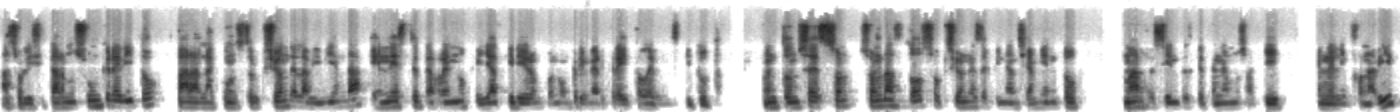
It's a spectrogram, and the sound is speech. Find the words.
a solicitarnos un crédito para la construcción de la vivienda en este terreno que ya adquirieron con un primer crédito del instituto. Entonces, son, son las dos opciones de financiamiento más recientes que tenemos aquí en el Infonavit.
